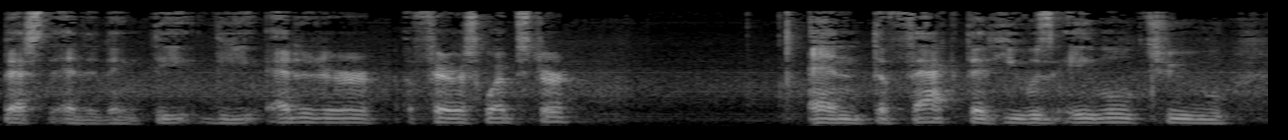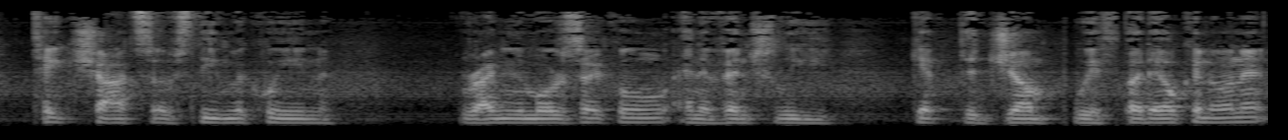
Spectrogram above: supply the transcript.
best editing. The the editor Ferris Webster and the fact that he was able to take shots of Steve McQueen riding the motorcycle and eventually get the jump with Bud Ekins on it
